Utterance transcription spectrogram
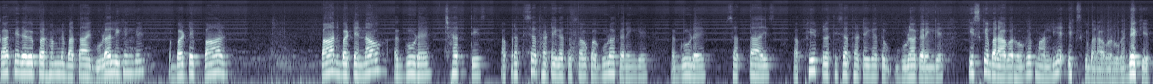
का के जगह पर हमने बताया गुड़ा लिखेंगे, बटे पाँच पाँच बटे नौ गुड़े छत्तीस और प्रतिशत हटेगा तो सौ का गुणा करेंगे गुड़े सत्ताईस और फिर प्रतिशत हटेगा तो गुणा करेंगे। किसके बराबर होगा? मान लिए एक्स के बराबर होगा। देखिए,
